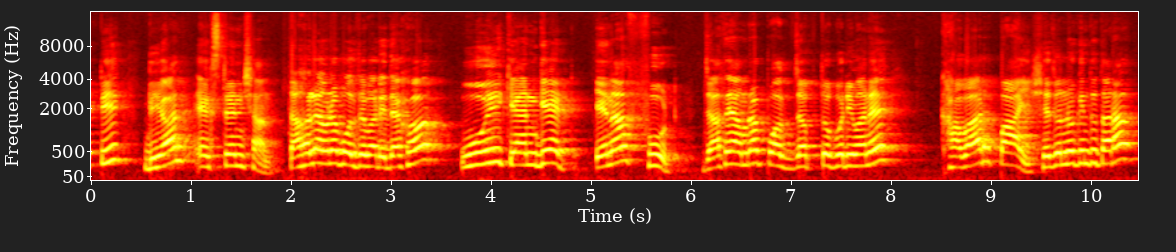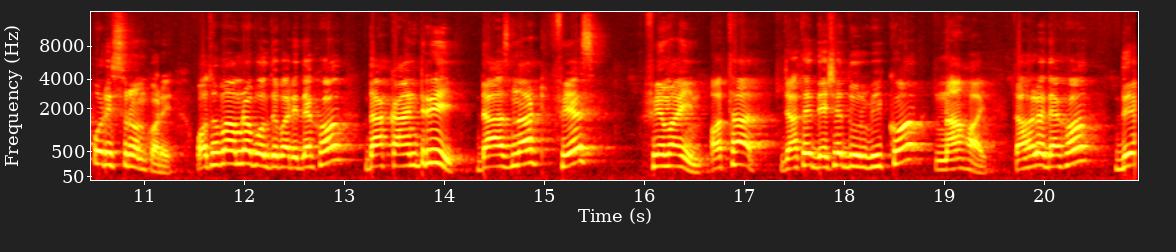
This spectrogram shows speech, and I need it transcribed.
একটি ভিয়ন এক্সটেনশন তাহলে আমরা বলতে পারি, দেখো we can get enough food যাতে আমরা পর্যাপ্ত পরিমাণে খাবার পায়, সেজন্য কিন্তু তারা পরিশ্রম করে। অথবা আমরা বলতে পারি, দেখো the country does not face famine অর্থাৎ যাতে দেশে দুর্ভিক্ষ না হয়। তাহলে দেখো দে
